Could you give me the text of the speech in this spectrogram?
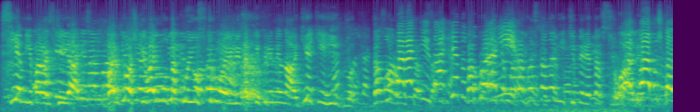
семьи поразделялись, бомбежки войну такую устроили, такие времена, дети гибнут, дома Сепаратисты, рушатся. где тут Попробуйте восстановить теперь это все. Ой, бабушка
